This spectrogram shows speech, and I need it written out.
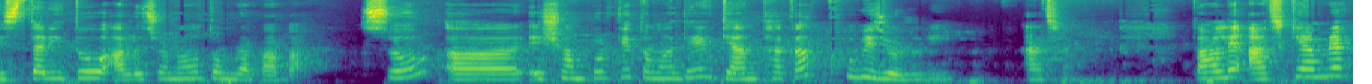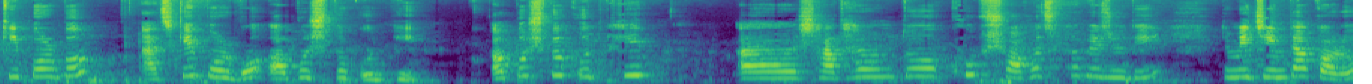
বিস্তারিত আলোচনাও তোমরা পাবা। সো এ সম্পর্কে তোমাদের জ্ঞান থাকা খুবই জরুরি। আচ্ছা তাহলে আজকে আমরা কি পড়ব? আজকে পড়ব অপুষ্পক উদ্ভিদ। অপুষ্পক উদ্ভিদ সাধারণত খুব সহজভাবে যদি তুমি চিন্তা করো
